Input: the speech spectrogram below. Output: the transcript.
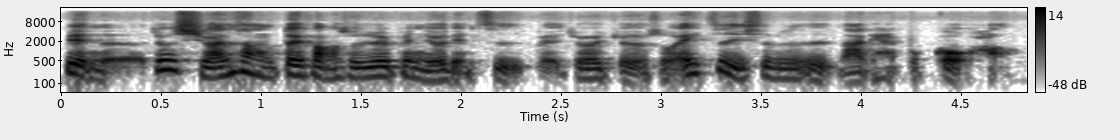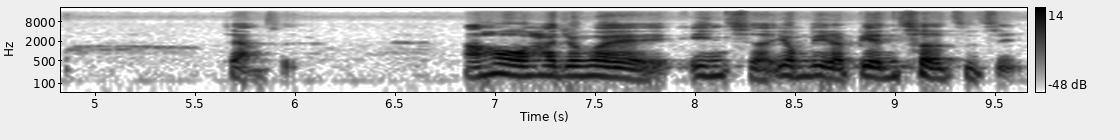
变得就喜欢上对方的时候，就会变得有点自卑，就会觉得说，哎，自己是不是哪里还不够好，这样子，然后他就会因此用力的鞭策自己，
